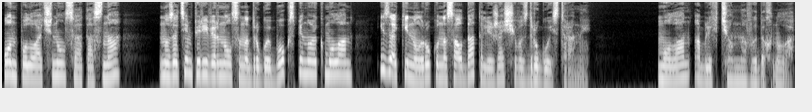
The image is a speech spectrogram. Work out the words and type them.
Он полуочнулся ото сна, но затем перевернулся на другой бок спиной к Мулан и закинул руку на солдата, лежащего с другой стороны. Мулан облегченно выдохнула.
